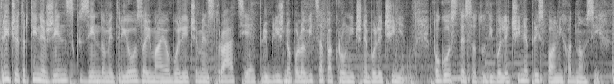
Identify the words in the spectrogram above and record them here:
Tri četrtine žensk z endometriozo imajo boleče menstruacije, približno polovica pa kronične bolečine. Pogoste so tudi bolečine pri spolnih odnosih.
